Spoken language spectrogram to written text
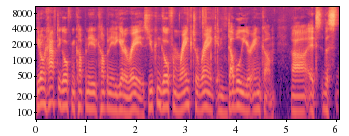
you don't have to go from company to company to get a raise. You can go from rank to rank and double your income. Uh, it's this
